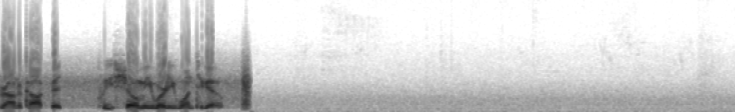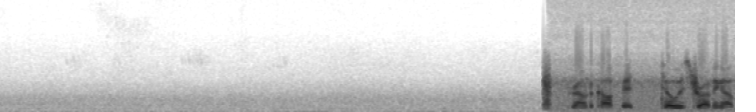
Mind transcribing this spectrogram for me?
Ground to cockpit. Please show me where you want to go. Ground to cockpit. Tow is driving up.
